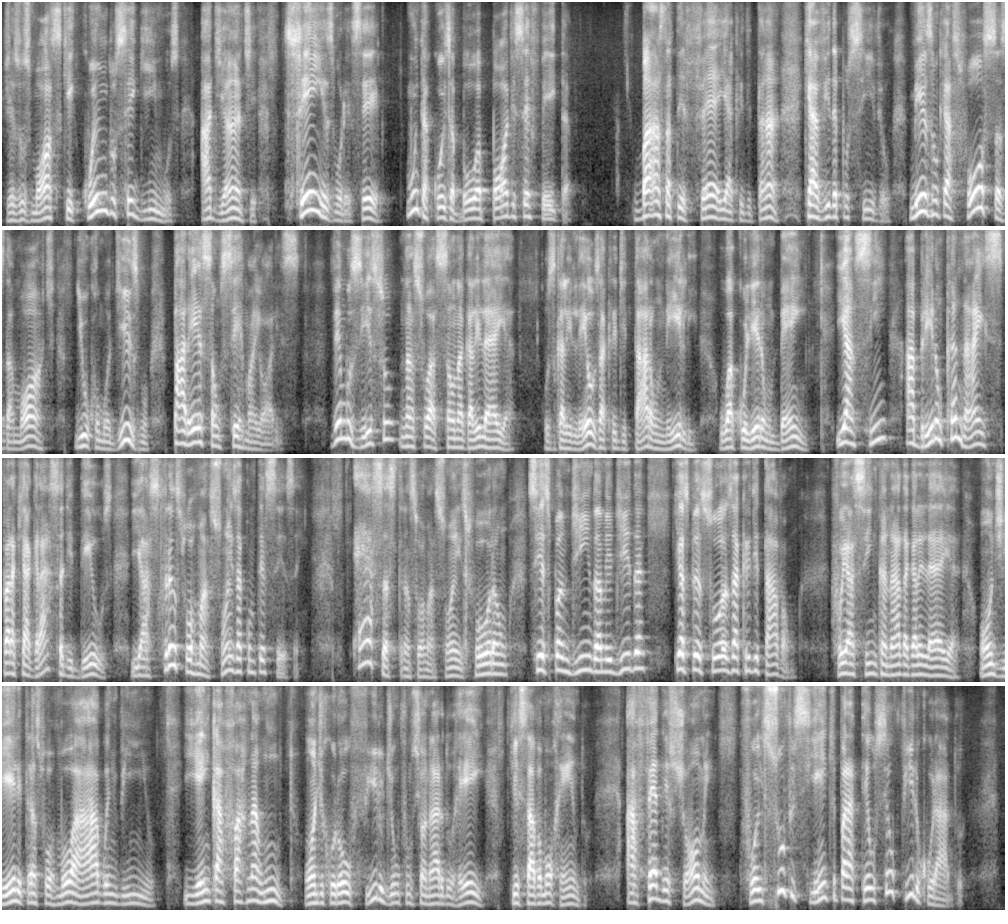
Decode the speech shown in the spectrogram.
Jesus mostra que quando seguimos adiante, sem esmorecer, muita coisa boa pode ser feita. Basta ter fé e acreditar que a vida é possível, mesmo que as forças da morte e o comodismo pareçam ser maiores. Vemos isso na sua ação na Galiléia. Os galileus acreditaram nele, o acolheram bem e assim abriram canais para que a graça de Deus e as transformações acontecessem. Essas transformações foram se expandindo à medida que as pessoas acreditavam. Foi assim em Caná da Galileia, onde ele transformou a água em vinho, e em Cafarnaum, onde curou o filho de um funcionário do rei que estava morrendo. A fé deste homem foi suficiente para ter o seu filho curado.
